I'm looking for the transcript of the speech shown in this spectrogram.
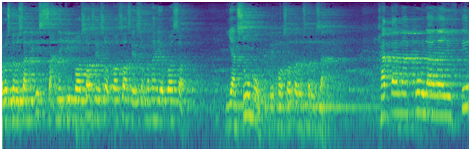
Terus-terusan niku sakniki poso, sesuk poso, sesuk meneh ya poso. Yasumu, poso terus-terusan hatta naqula la yuftir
